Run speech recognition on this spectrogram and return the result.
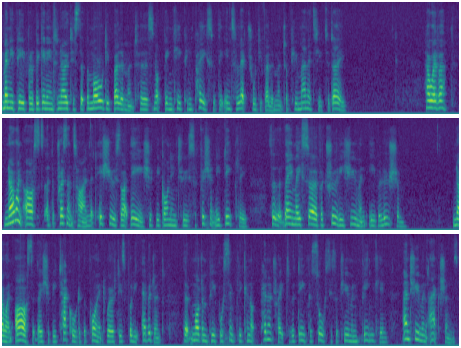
Many people are beginning to notice that the moral development has not been keeping pace with the intellectual development of humanity today. However, no one asks at the present time that issues like these should be gone into sufficiently deeply so that they may serve a truly human evolution. No one asks that they should be tackled at the point where it is fully evident that modern people simply cannot penetrate to the deeper sources of human thinking and human actions,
